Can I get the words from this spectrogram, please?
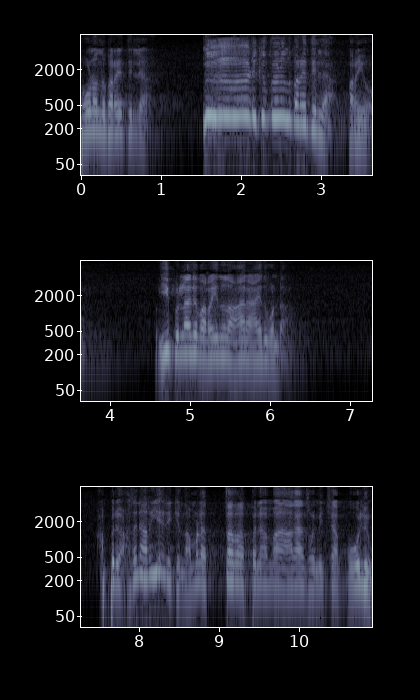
പോണമെന്ന് പറയത്തില്ല. "ഉം, എനിക്ക് വേണമെന്ന് പറയത്തില്ല. പറയോ? ഈ പിള്ളേർ പറയുന്നത് ആരായതുകൊണ്ടാണ് അപ്പനും അതിനറിയായിരിക്കും നമ്മൾ എത്ര അപ്പനമാകാൻ ശ്രമിച്ചാൽ പോലും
